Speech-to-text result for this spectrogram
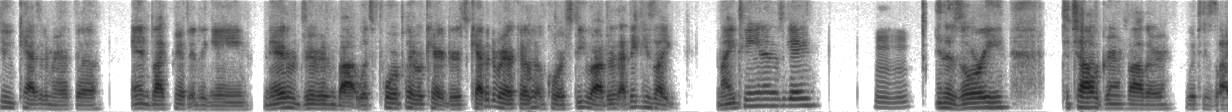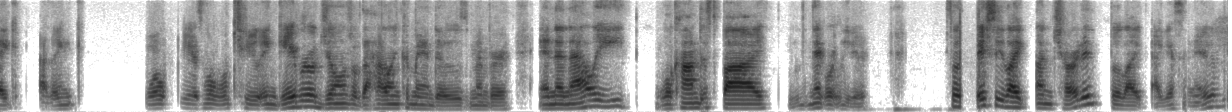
II Captain America and Black Panther in the game. Narrative driven by with four playable characters. Captain America, of course, Steve Rogers. I think he's like 19 in this game. hmm And Azzuri, T'Challa's grandfather, which is like I think, well, yeah, it's World War II, and Gabriel Jones of the Howling Commandos member, and Nanali, Wakanda spy network leader. So basically like Uncharted, but like I guess a narrative.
